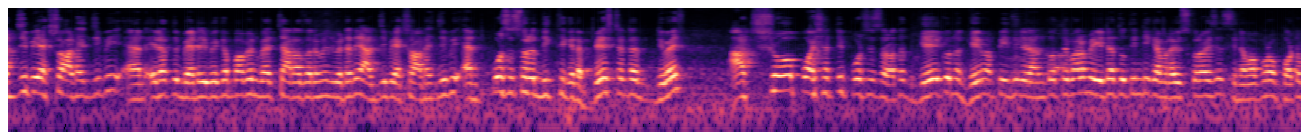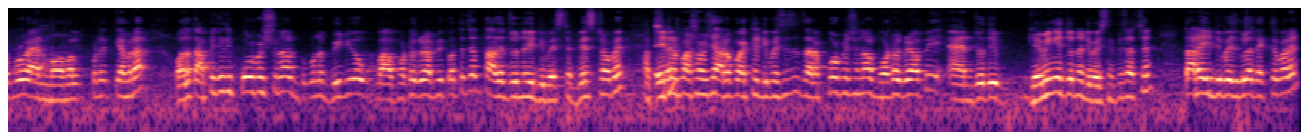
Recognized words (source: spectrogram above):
আট জিবি একশো আঠাশ জিবি অ্যান্ড এটাতে ব্যাটারি ব্যাকআপ পাবেন। ভাই চার হাজার এমএচ ব্যাটারি আট জিবি একশো আঠাশ জিবি অ্যান্ড প্রসেসরের দিক থেকে এটা বেস্ট একটা ডিভাইস আটশো পঁয়ষট্টি প্রসেসর অর্থাৎ যে কোনো গেম আপনি ইজিলি রান করতে পারবেন। এটা তো তিনটি ক্যামেরা ইউজ করা হয়েছে cinema pro photo pro and normal ফোটের ক্যামেরা অর্থাৎ আপনি যদি প্রফেশনাল কোনো ভিডিও বা ফটোগ্রাফি করতে চান তাদের জন্য এই ডিভাইসটা বেস্ট হবে। আচ্ছা। এটার পাশাপাশি আরও কয়েকটা ডিভাইস আছে যারা প্রফেশনাল ফটোগ্রাফি অ্যান্ড যদি গেমিং এর জন্য ডিভাইস নিতে চাচ্ছেন তারা এই ডিভাইসগুলো দেখতে পারেন।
